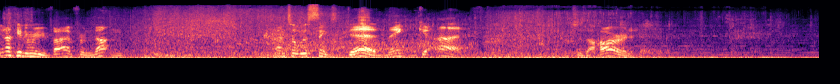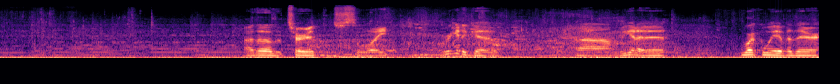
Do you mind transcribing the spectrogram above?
You're not getting revived for nothing. Not until this thing's dead, thank God. Which is a hard. I thought it was a turret, just a light. We're gonna go. Um, we gotta work away over there.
